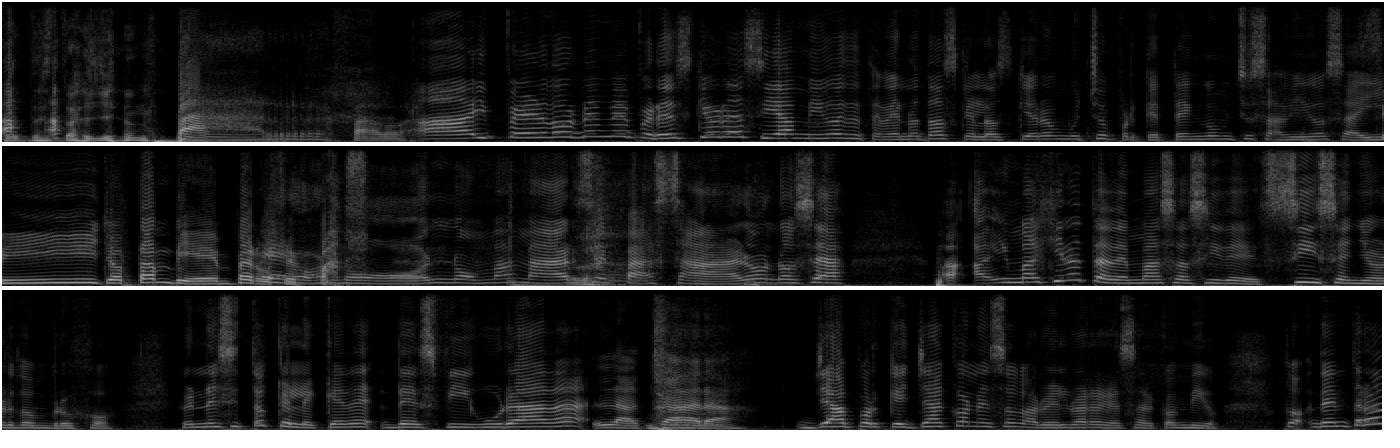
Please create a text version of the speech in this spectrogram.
se te está yendo. Por favor. Ay, perdónenme, pero es que ahora sí, amigos de TV Notas, que los quiero mucho porque tengo muchos amigos ahí. Sí, yo también, pero, pero no, no mamar, se pasaron. O sea, imagínate además así de, sí, señor Don Brujo, pero necesito que le quede desfigurada la cara. Ya, porque ya con eso Gabriel va a regresar conmigo. De entrada,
